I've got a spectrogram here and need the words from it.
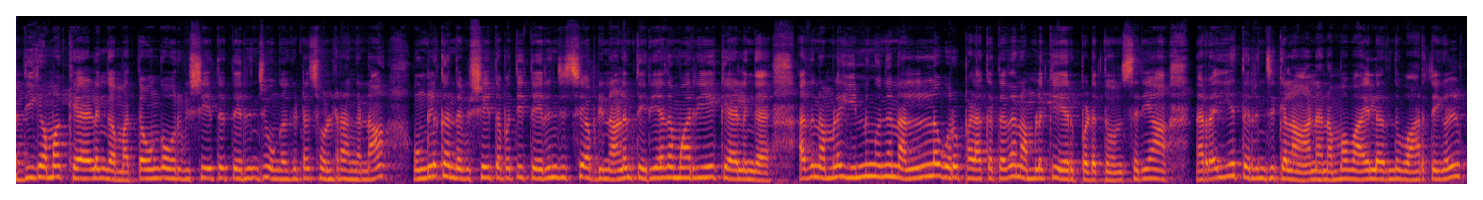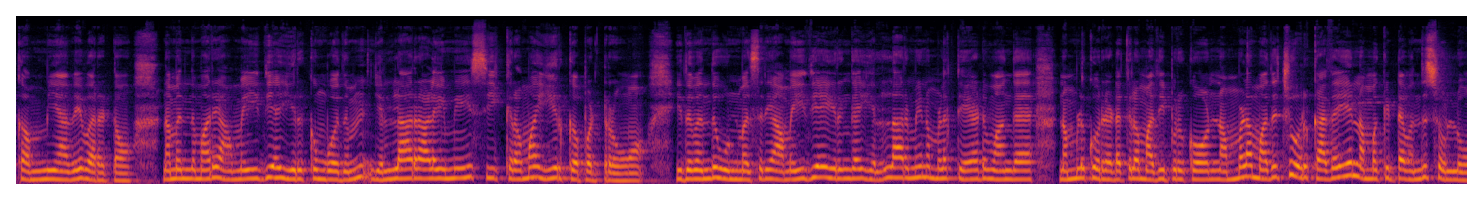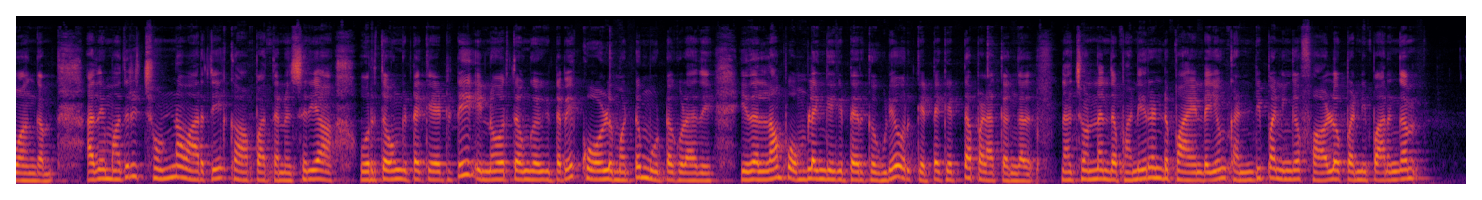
அதிகமாக கேளுங்க. மற்றவங்க ஒரு விஷயத்தை தெரிஞ்சு உங்ககிட்ட சொல்கிறாங்கன்னா உங்களுக்கு அந்த விஷயத்தை பற்றி தெரிஞ்சிச்சு அப்படின்னாலும் தெரியாத மாதிரியே கேளுங்க. அது நம்மளை இன்னும் கொஞ்சம் நல்ல ஒரு பழக்கத்தை தான் நம்மளுக்கு ஏற்படுத்தும். சரியா? நிறைய தெரிஞ்சுக்கலாம். ஆனால் நம்ம வாயிலிருந்து வார்த்தைகள் கம்மியாகவே வரட்டும். நம்ம இந்த மாதிரி அமைதியாக இருக்கும்போதும் எல்லாராலையுமே சீக்கிரமாக ஈர்க்கப்பட்டுருவோம். இது வந்து உண்மை. சரி அமைதியாக இருங்க. எல்லாருமே நம்மளை தேடுவாங்க. நம்மளுக்கு ஒரு இடத்துல மதிப்பு இருக்கும். நம்மளை மதித்து ஒரு கதையை நம்மக்கிட்ட வந்து சொல்லுவாங்க. அதே மாதிரி சொன்ன வார்த்தையை காப்பாற்றணும் சரியா? ஒருத்தவங்ககிட்ட கேட்டுட்டு இன்னொருத்தவங்க கிட்ட போய் கோல் மட்டும் மூட்டக்கூடாது. இதெல்லாம் பொம்பளைங்க கிட்ட இருக்கக்கூடிய ஒரு கெட்ட கெட்ட பழக்கங்கள். நான் சொன்ன இந்த பன்னிரெண்டு பாயிண்டையும் கண்டிப்பாக நீங்கள் ஃபாலோ பண்ணி பாருங்கள்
